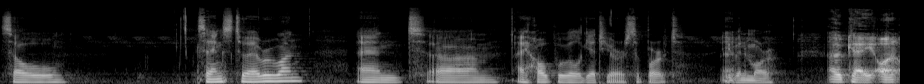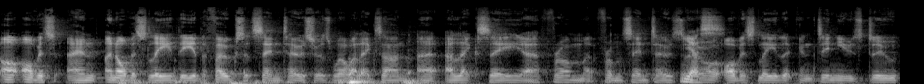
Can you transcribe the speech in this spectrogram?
So thanks to everyone, and um, I hope we will get your support even more. Okay, on, on, obvious, and, and obviously the the folks at Sentosa as well, Alexan, uh, Alexei uh, from from Sentosa, Yes. obviously that continues to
